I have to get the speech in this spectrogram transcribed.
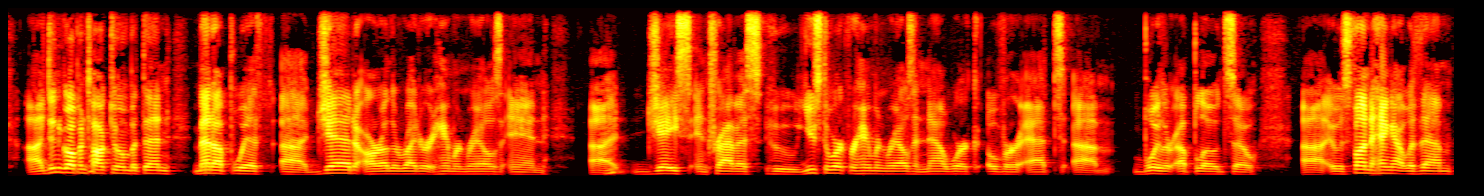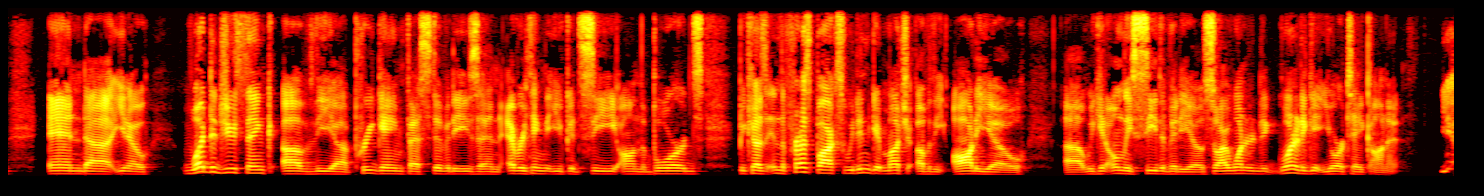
I uh, didn't go up and talk to him, but then met up with uh, Jed, our other writer at Hammer and Rails, and uh, mm. Jace and Travis, who used to work for Hammer and Rails and now work over at um, Boiler Upload. So uh, it was fun to hang out with them. And uh, you know, what did you think of the uh, pregame festivities and everything that you could see on the boards? Because in the press box, we didn't get much of the audio. Uh, we could only see the video, so I wanted to wanted to get your take on it. Yeah,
